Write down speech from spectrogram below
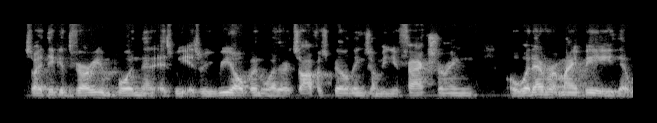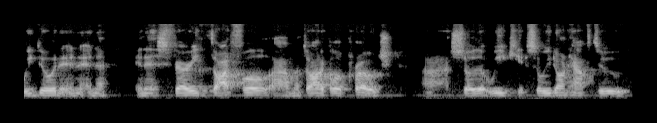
So I think it's very important that as we as we reopen, whether it's office buildings or manufacturing or whatever it might be, that we do it in, in a in this very thoughtful, uh, methodical approach, uh, so that we can, so we don't have to,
